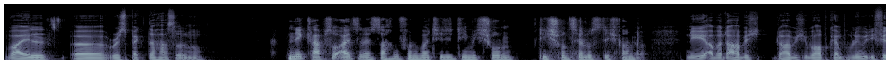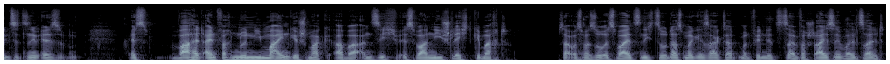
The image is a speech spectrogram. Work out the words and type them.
weil äh, Respect the Hustle, ne? Nee, gab so einzelne Sachen von White Titty, die mich schon, die ich schon sehr lustig fand. Ja. Nee, aber da habe ich, da hab ich überhaupt kein Problem mit. Ich finde es jetzt nicht, es, es war halt einfach nur nie mein Geschmack, aber an sich, es war nie schlecht gemacht. Sagen wir es mal so, es war jetzt nicht so, dass man gesagt hat, man findet es einfach scheiße, weil es halt,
